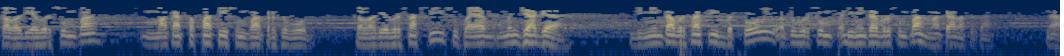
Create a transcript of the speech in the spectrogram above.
kalau dia bersumpah maka tepati sumpah tersebut. Kalau dia bersaksi supaya menjaga diminta bersaksi betul atau bersumpah diminta bersumpah maka lakukan. Nah,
